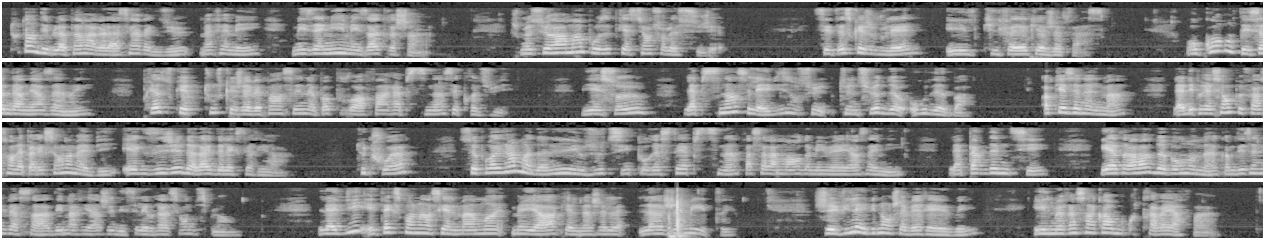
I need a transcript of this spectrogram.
tout en développant ma relation avec Dieu, ma famille, mes amis et mes êtres chers. Je me suis rarement posé de questions sur le sujet. C'était ce que je voulais et qu'il fallait que je fasse. Au cours des sept dernières années, presque tout ce que j'avais pensé ne pas pouvoir faire abstinent s'est produit. Bien sûr, L'abstinence et la vie sont une suite de hauts et de bas. Occasionnellement, la dépression peut faire son apparition dans ma vie et exiger de l'aide de l'extérieur. Toutefois, ce programme m'a donné les outils pour rester abstinent face à la mort de mes meilleurs amis, la perte d'amitié et à travers de bons moments comme des anniversaires, des mariages et des célébrations de diplôme. La vie est exponentiellement meilleure qu'elle n'a jamais été. Je vis la vie dont j'avais rêvé et il me reste encore beaucoup de travail à faire.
